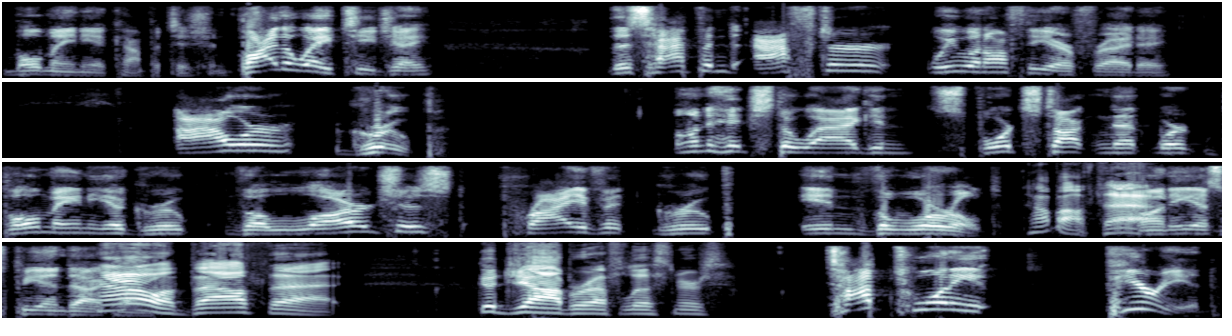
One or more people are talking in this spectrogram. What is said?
Bowl Mania competition. By the way, TJ, this happened after we went off the air Friday. Our group Unhitch the Wagon, Sports Talk Network, Bowl Mania Group, the largest private group in the world. How about that? On ESPN.com. How about that? Good job, ref listeners. Top 20, period,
